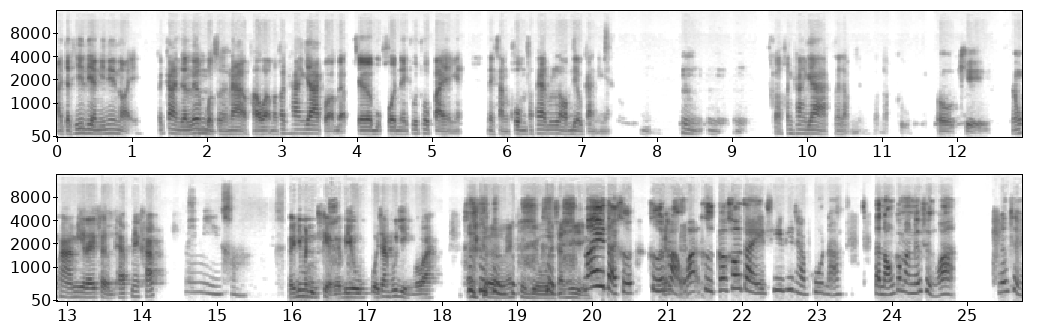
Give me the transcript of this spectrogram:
อาจจะที่เรียนนิดๆหน่อยๆแล้วการจะเริ่มอืมบทสนทนากับเขาอะมันค่อนข้างยากกว่าแบบเจอบุคคลในทั่ว ๆ ไปอย่างเงี้ยในสังคมสภาพแวดล้อมเดียวกันอย่างเงี้ยอืมอืมอืมก็ค่อนข้างยากระดับหนึ่งสำหรับกูโอเค น้องพามีอะไรเสริมแท็บไหมครับ ไม่มีค่ะเฮ้ยนี่มันเสียงไอบิวเวอร์ชันผู้หญิงปะวะเออแม่งคือบิวเวอร์ชันผู้หญิงไม่แต่คือ คือถามว่าคือก็เข้าใจที่พี่แท็บพูดนะแต่น้องกำลังนึกถึงว่า นึกถึง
